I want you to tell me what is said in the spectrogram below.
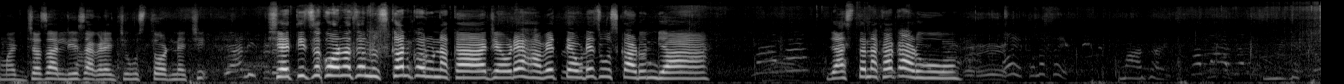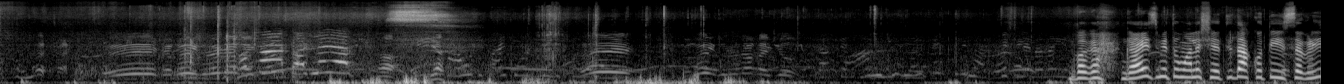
मज्जा चालली आहे सगळ्यांची ऊस तोडण्याची. शेतीचं कोणाचं नुकसान करू नका. जेवढे हवेत तेवढेच ऊस काढून घ्या. जास्त नका काढू. बघा गाईज मी तुम्हाला शेती दाखवते ही सगळी.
